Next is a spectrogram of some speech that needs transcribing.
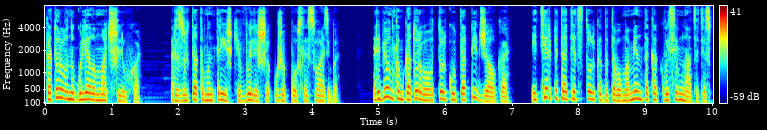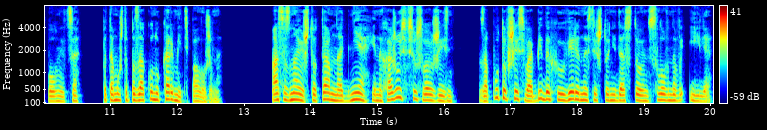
которого нагуляла мать-шлюха, результатом интрижки, вылезшей уже после свадьбы. Ребенком, которого вот только утопить жалко, и терпит отец только до того момента, как 18 исполнится, потому что по закону кормить положено. Осознаю, что там, на дне, и нахожусь всю свою жизнь, запутавшись в обидах и уверенности, что недостоин, словно в иле.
